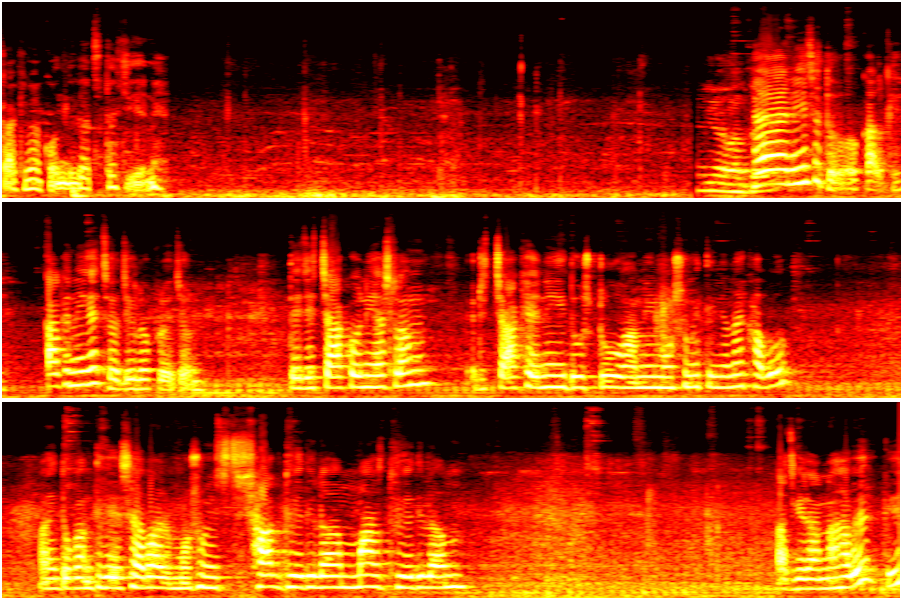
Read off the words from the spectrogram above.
কাকিমা কোন দিকে আছে তা কি জানে। হ্যাঁ নিয়েছে তো কালকে। কালকে নিয়ে গেছো, যেগুলো প্রয়োজন। তো যে চা করে নিয়ে আসলাম। একটু চা খেয়ে নিই দুষ্টু আমি মৌসুমি তিনজনে খাব। আমি দোকান থেকে এসে আবার মৌসুমি শাক ধুয়ে দিলাম মাছ ধুয়ে দিলাম। আজকে রান্না হবে কি?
